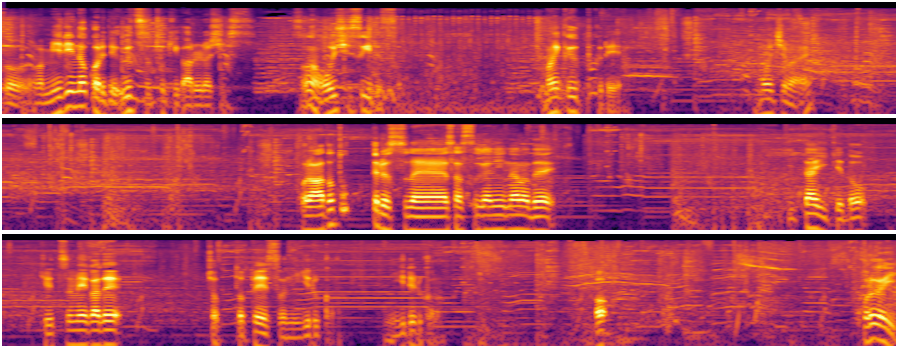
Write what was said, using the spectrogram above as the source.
そうなんかミリ残りで打つ時があるらしいです。そんなん美味しすぎですよ。毎回打ってくれ。やもう一枚。これアド取ってるっすね。さすがに。なので痛いけどケツメガでちょっとペースを握るか。握れるかな。あ。これがいい。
